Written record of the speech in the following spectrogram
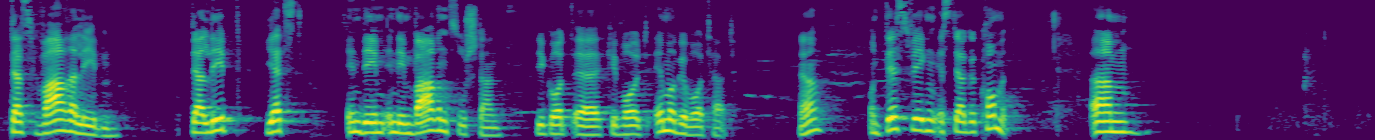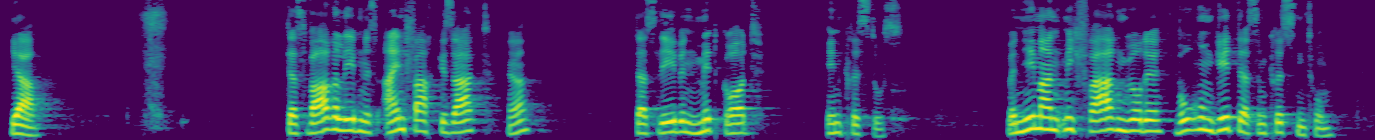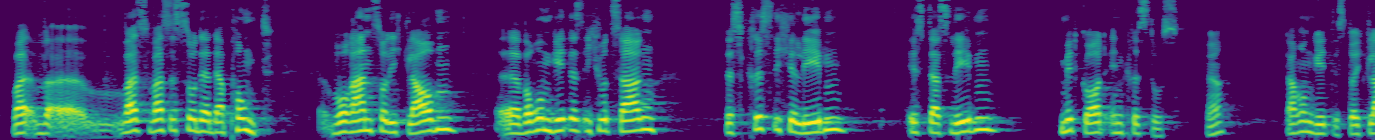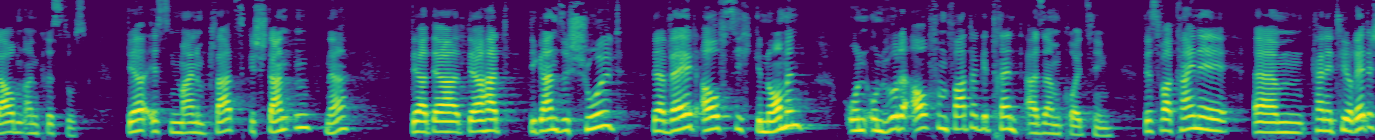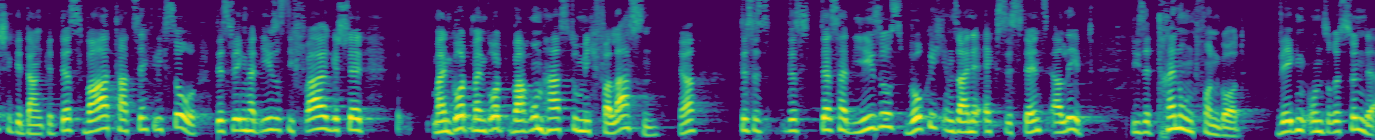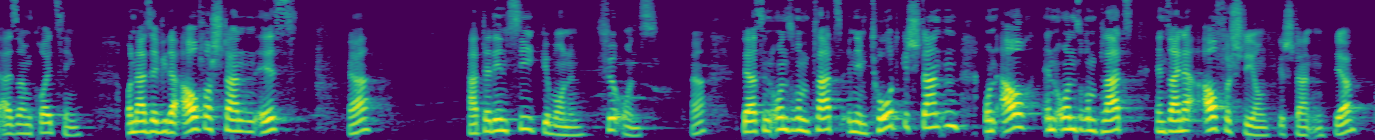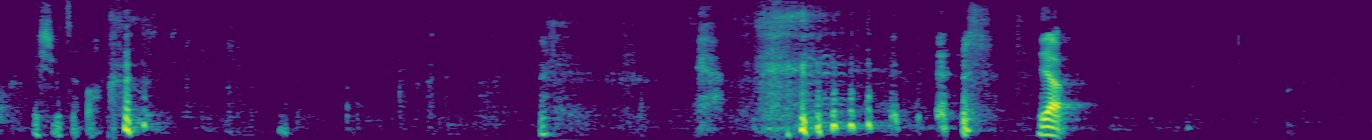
das wahre Leben. Der lebt jetzt in dem, in dem wahren Zustand die Gott äh, gewollt, immer gewollt hat. Ja? Und deswegen ist er gekommen. Ähm, ja, das wahre Leben ist einfach gesagt, ja, das Leben mit Gott in Christus. Wenn jemand mich fragen würde, worum geht das im Christentum? Was, was ist so der, der Punkt? Woran soll ich glauben? Äh, worum geht es? Ich würde sagen, das christliche Leben ist das Leben mit Gott in Christus. Ja? Darum geht es, durch Glauben an Christus. Der ist in meinem Platz gestanden, ne? Der, der, der hat die ganze Schuld der Welt auf sich genommen und, und wurde auch vom Vater getrennt, als er am Kreuz hing. Das war keine, ähm, keine theoretische Gedanke, das war tatsächlich so. Deswegen hat Jesus die Frage gestellt, mein Gott, mein Gott, warum hast du mich verlassen? Ja, das, ist, das, das hat Jesus wirklich in seiner Existenz erlebt, diese Trennung von Gott wegen unserer Sünde, als er am Kreuz hing. Und als er wieder auferstanden ist, ja, hat er den Sieg gewonnen für uns. Ja. Der ist in unserem Platz in dem Tod gestanden und auch in unserem Platz in seiner Auferstehung gestanden. Ja? Ich schwitze auch. ja.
